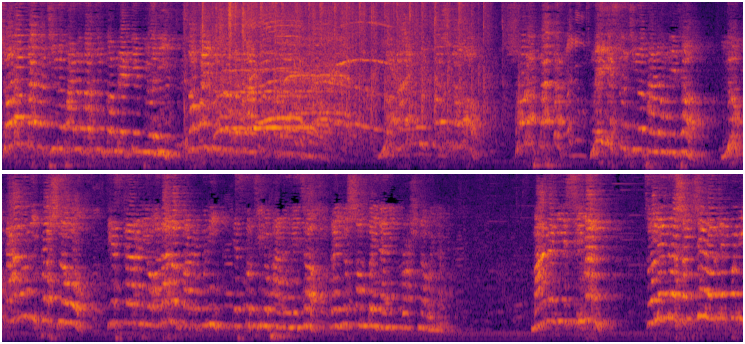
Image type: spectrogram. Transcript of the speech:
सडकबाट छिनोफानो गर्छौँ कमरेड केपी ओली तपाईँको यो राजनीतिक प्रश्न हो सडकबाट नै यस्तो छिनोफानो हुनेछ यो कानुनी प्रश्न हो। त्यसकारण यो अदालतबाट पनि यसको छिनोफानो हुनेछ र यो संवैधानिक प्रश्न होइन। माननीय श्रीमान चलेन्द्र शमशेरहरूले पनि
